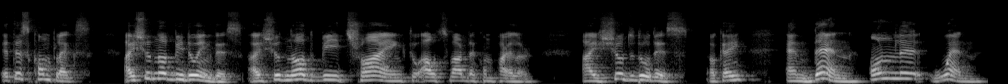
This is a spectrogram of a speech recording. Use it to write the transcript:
It is complex. I should not be doing this. I should not be trying to outsmart the compiler. I should do this, okay? And then only when,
